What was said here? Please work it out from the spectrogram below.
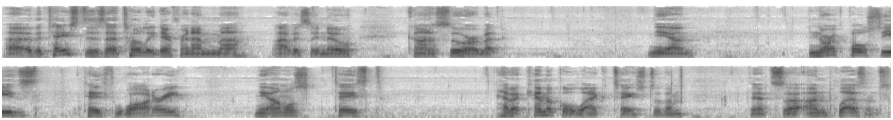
Uh, the taste is uh, totally different. I'm uh, obviously no connoisseur, but the um, North Pole seeds taste watery. They almost taste have a chemical-like taste to them that's uh, unpleasant.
